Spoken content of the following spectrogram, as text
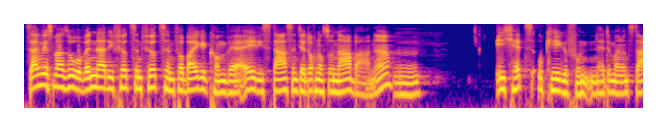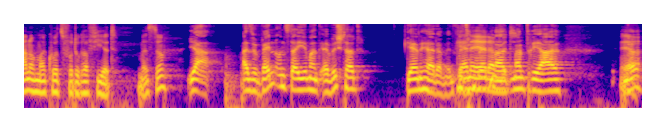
Sagen wir es mal so, wenn da die 1414 vorbeigekommen wäre, ey, die Stars sind ja doch noch so nahbar, ne? Ich hätte es okay gefunden, hätte man uns da noch mal kurz fotografiert, weißt du? Ja, also wenn uns da jemand erwischt hat, gerne her damit. Gerne her damit. Material. Ne? Ja.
